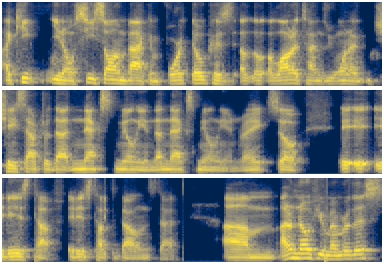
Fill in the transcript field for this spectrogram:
I keep you know seesawing back and forth though because a, a, lot of times we want to chase after that next million, the next million, right? So it, it is tough. It is tough to balance that. Um, I don't know if you remember this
